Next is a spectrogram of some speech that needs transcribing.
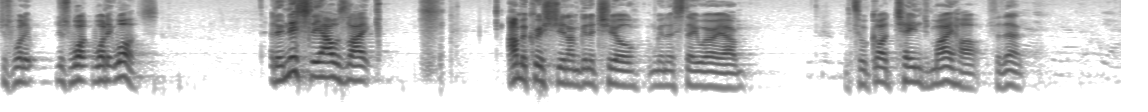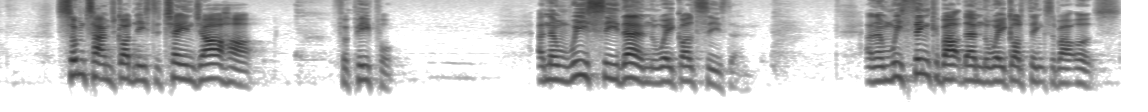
Just what it, just what, what it was. And initially I was like, I'm a Christian, I'm going to chill, I'm going to stay where I am. Until God changed my heart for them. Sometimes God needs to change our heart for people. And then we see them the way God sees them. And then we think about them the way God thinks about us.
